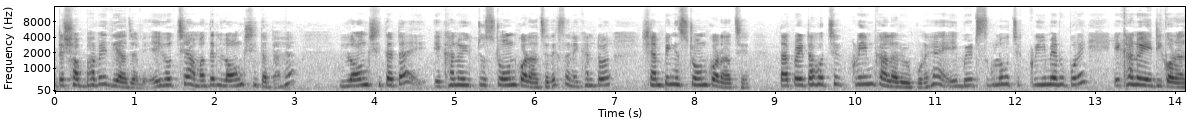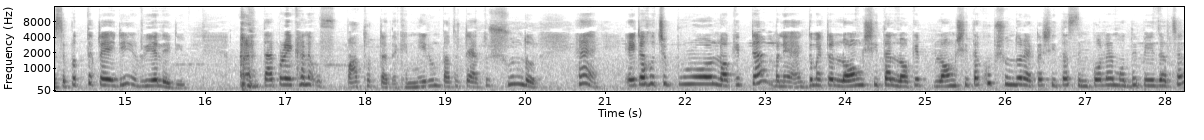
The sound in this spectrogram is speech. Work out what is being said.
এটা সবভাবেই দেওয়া যাবে। এই হচ্ছে আমাদের লং সীতাটা হ্যাঁ? লং সীতাটা, এখানেও একটু স্টোন করা আছে, দেখছেন? এখানটা শ্যাম্পিং স্টোন করা আছে। তারপর এটা হচ্ছে ক্রিম কালারের উপরে হ্যাঁ? এই বিটসগুলো হচ্ছে ক্রিমের উপরে, এখানেও এডি করা আছে, প্রত্যেকটা এডি রিয়েল এডি। তারপরে এখানে, উফ, পাথরটা দেখেন, মেরুন পাথরটা এত সুন্দর। হ্যাঁ এটা হচ্ছে পুরো লকেটটা মানে একদম একটা long Sita, locket, long Sita, খুব সুন্দর একটা সীতা সিম্পলের মধ্যে পেয়ে যাচ্ছেন।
